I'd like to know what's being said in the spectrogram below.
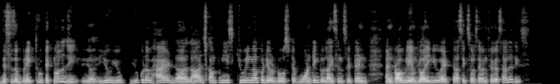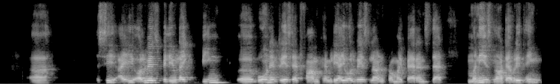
this is a breakthrough technology, you you you could have had large companies queuing up at your doorstep wanting to license it and and probably employing you at six or seven figure salaries. see, I always believe like being uh, born and raised at farm family, I always learned from my parents that money is not everything.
